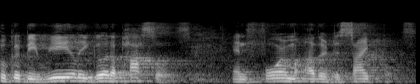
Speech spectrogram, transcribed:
who could be really good apostles and form other disciples.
